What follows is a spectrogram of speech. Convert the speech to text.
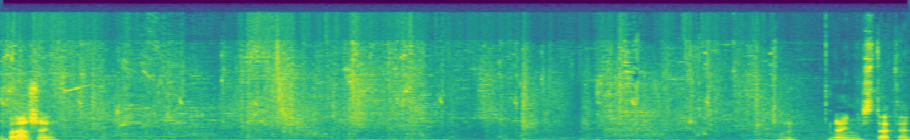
obrażeń. No i niestety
